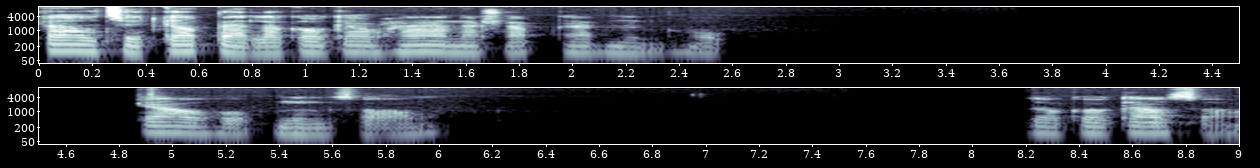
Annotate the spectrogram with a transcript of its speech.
เก้าเจ็ดเก้าแปดแล้วก็เก้าห้านะครับการหนึ่งหกเก้าหกหนึ่งสองแล้วก็เก้าสอง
